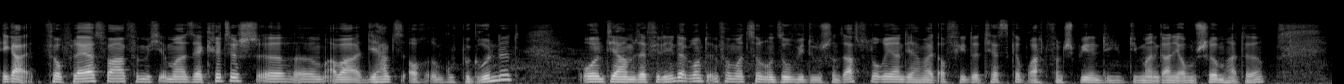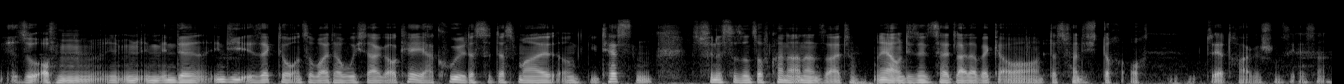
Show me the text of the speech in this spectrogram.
egal. Für Players war für mich immer sehr kritisch, äh, ähm, aber die haben es auch gut begründet und die haben sehr viele Hintergrundinformationen und so wie du schon sagst, Florian, die haben halt auch viele Tests gebracht von Spielen, die, die man gar nicht auf dem Schirm hatte so auf dem im, im Indie-Sektor und so weiter, wo ich sage, okay, ja cool, dass sie das mal irgendwie testen. Das findest du sonst auf keiner anderen Seite. Ja, und die sind jetzt halt leider weg, aber das fand ich doch auch sehr tragisch, muss ich ehrlich sagen.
